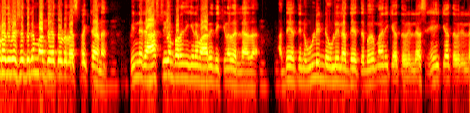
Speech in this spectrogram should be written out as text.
പ്രതിപക്ഷത്തിനും അദ്ദേഹത്തോട് റെസ്പെക്റ്റ് ആണ്. പിന്നെ രാഷ്ട്രീയം പറഞ്ഞിങ്ങനെ മാറി നിൽക്കുന്നതല്ലാതെ അദ്ദേഹത്തിന്റെ ഉള്ളിന്റെ ഉള്ളിൽ അദ്ദേഹത്തെ ബഹുമാനിക്കാത്തവരില്ല സ്നേഹിക്കാത്തവരില്ല.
